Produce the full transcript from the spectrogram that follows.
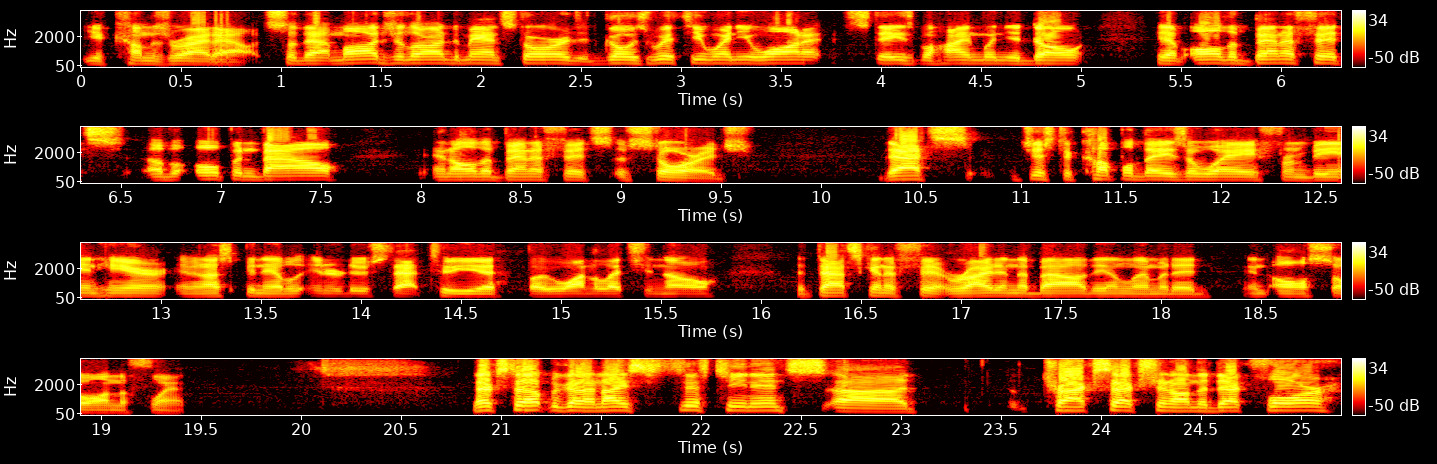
it comes right out. So that modular on-demand storage, it goes with you when you want it, stays behind when you don't. You have all the benefits of open bow and all the benefits of storage. That's just a couple days away from being here and us being able to introduce that to you. But we want to let you know that that's going to fit right in the bow of the Unlimited and also on the Flint. Next up, we've got a nice 15 inch uh, track section on the deck floor.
